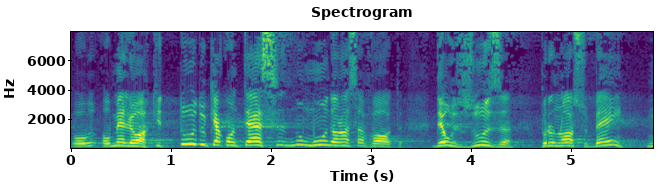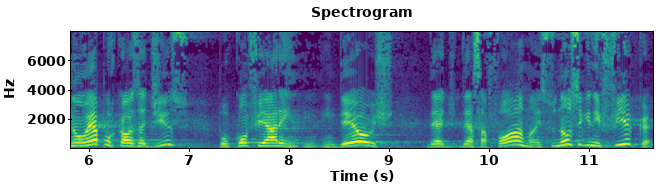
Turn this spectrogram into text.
ou, ou melhor, que tudo que acontece no mundo à nossa volta, Deus usa para o nosso bem, não é por causa disso, por confiar em, em Deus de, dessa forma, isso não significa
